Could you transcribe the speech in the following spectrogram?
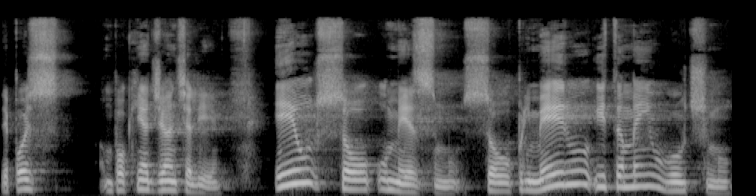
Depois um pouquinho adiante ali. Eu sou o mesmo, sou o primeiro e também o último.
